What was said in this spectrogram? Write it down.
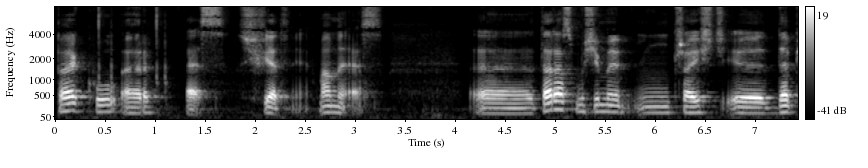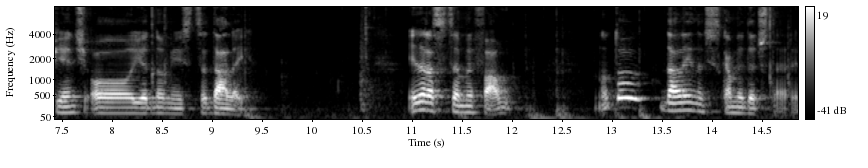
PQRS. Świetnie, mamy S. E, teraz musimy mm, przejść e, D5 o jedno miejsce dalej. I teraz chcemy V. No to dalej naciskamy D4.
